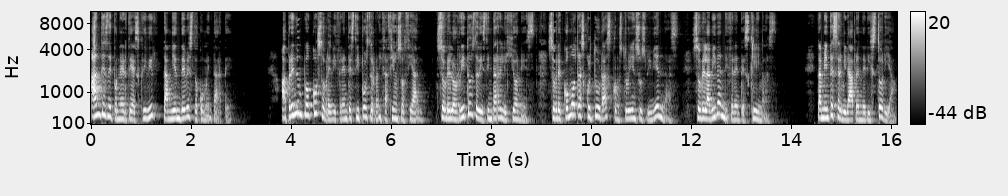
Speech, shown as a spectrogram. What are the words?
antes de ponerte a escribir también debes documentarte. Aprende un poco sobre diferentes tipos de organización social, sobre los ritos de distintas religiones, sobre cómo otras culturas construyen sus viviendas, sobre la vida en diferentes climas. También te servirá aprender historia.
